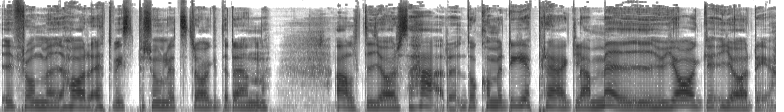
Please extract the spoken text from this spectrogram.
ifrån mig har ett visst personlighetsdrag där den alltid gör så här, då kommer det prägla mig i hur jag gör det.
